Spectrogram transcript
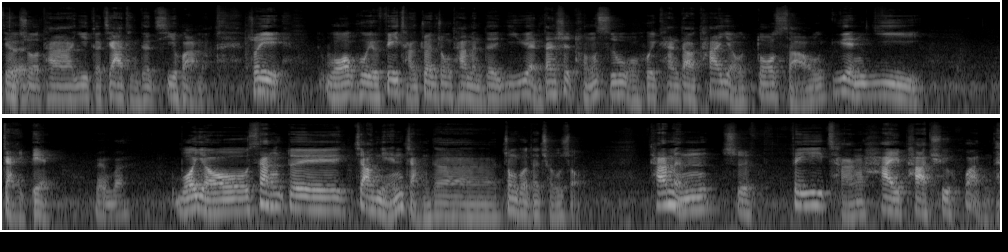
就是说他一个家庭的计划嘛，所以我会非常尊重他们的意愿，但是同时我会看到他有多少愿意改变。明白。我有相对较年长的中国的球手，他们是非常害怕去换的。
